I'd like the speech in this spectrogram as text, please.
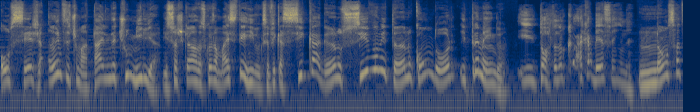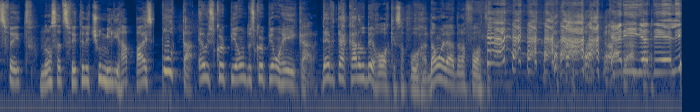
Ou seja, antes de te matar, ele ainda te humilha. Isso acho que é uma das coisas mais terríveis, que você fica se cagando, se vomitando, com dor e tremendo. E tortando a cabeça ainda. Não satisfeito. Não satisfeito, ele te humilha. E, rapaz, puta, é o escorpião do escorpião rei, cara. Deve ter a cara do The Rock, essa porra. Dá uma olhada na foto. Carinha dele.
